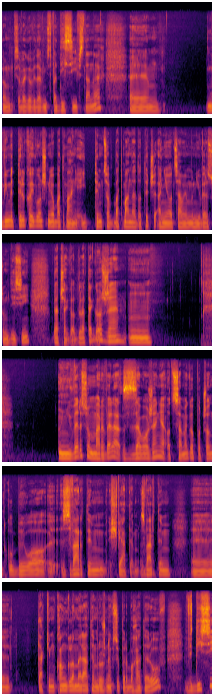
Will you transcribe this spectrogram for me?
komiksowego wydawnictwa DC w Stanach. Mówimy tylko i wyłącznie o Batmanie i tym, co Batmana dotyczy, a nie o całym uniwersum DC. Dlaczego? Dlatego, że. Mm, uniwersum Marvela z założenia od samego początku było e, zwartym światem, zwartym e, takim konglomeratem różnych superbohaterów. W DC,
